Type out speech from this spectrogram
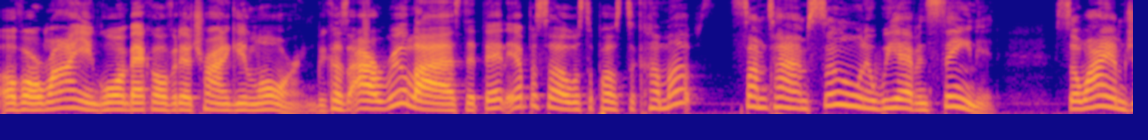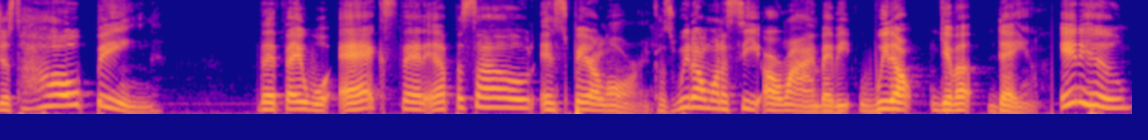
of Orion going back over there trying to get Lauren because I realized that that episode was supposed to come up sometime soon and we haven't seen it. So I am just hoping that they will axe that episode and spare Lauren because we don't want to see Orion, baby. We don't give a damn. Anywho,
